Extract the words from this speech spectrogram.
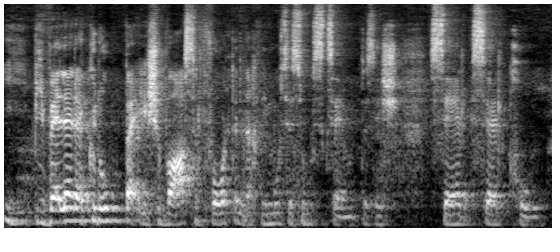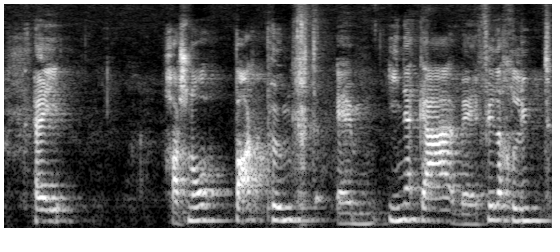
bei welcher Gruppe ist was erforderlich, wie muss es aussehen und das ist sehr, sehr cool. Hey, kannst du noch ein paar Punkte ähm, reingeben, wenn vielleicht Leute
